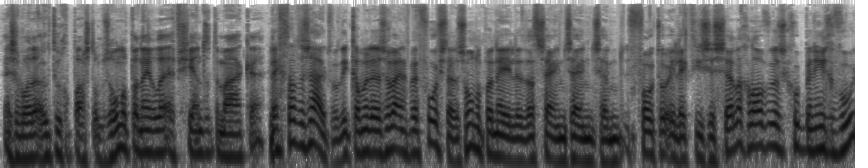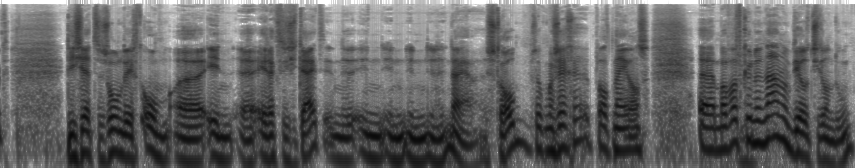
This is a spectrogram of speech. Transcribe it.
En ze worden ook toegepast om zonnepanelen efficiënter te maken. Leg dat eens uit, want ik kan me daar zo weinig bij voorstellen. Zonnepanelen, dat zijn, zijn, zijn foto-elektrische cellen, geloof ik, als ik goed ben ingevoerd. Die zetten zonlicht om uh, in uh, elektriciteit, in, in, in, in, nou ja, stroom, zou ik maar zeggen, plat Nederlands. Uh, maar wat kunnen nanodeeltjes dan doen?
